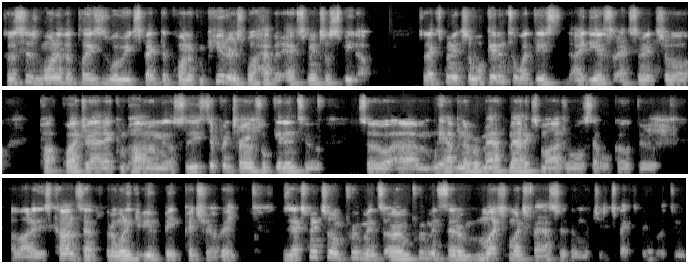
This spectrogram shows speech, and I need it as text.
So this is one of the places where we expect that quantum computers will have an exponential speed up. So exponential, we'll get into what these ideas of exponential, quadratic, and polynomial. So these different terms we'll get into so um, we have a number of mathematics modules that will go through a lot of these concepts, but I want to give you a big picture of it. These exponential improvements are improvements that are much, much faster than what you'd expect to be able to do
